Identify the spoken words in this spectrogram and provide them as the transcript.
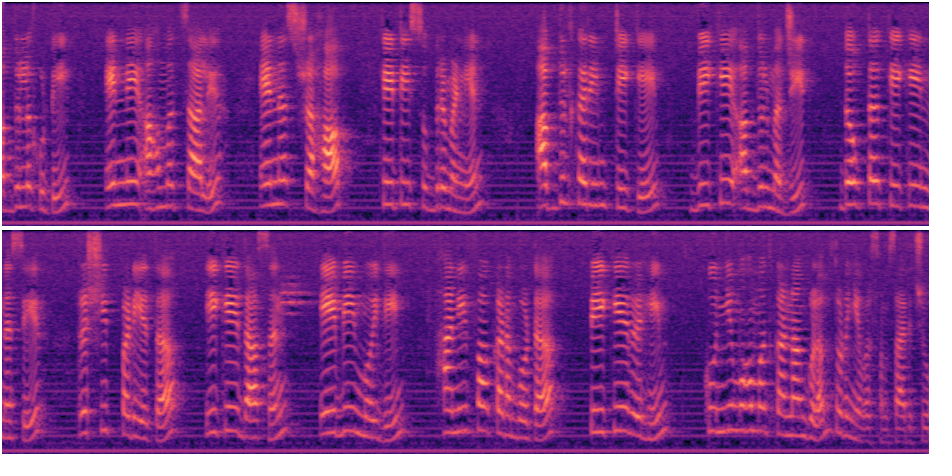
Abdullakutty N A Ahammed Salih N S Shahab K T Subramanian Abdul Kareem T K V K Abdul Majeed doctor K K Nazeer Rasheed Padiyath E K Dasan A B Moideen Haneefa Kadampot P K Raheem Kunhu Muhammad Kannankulam തുടങ്ങിയവർ സംസാരിച്ചു.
